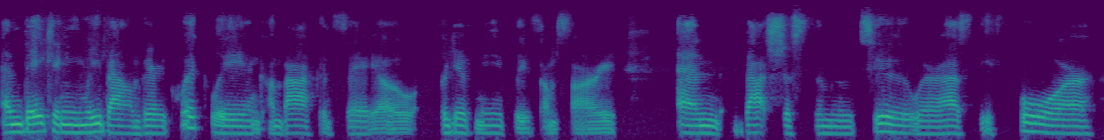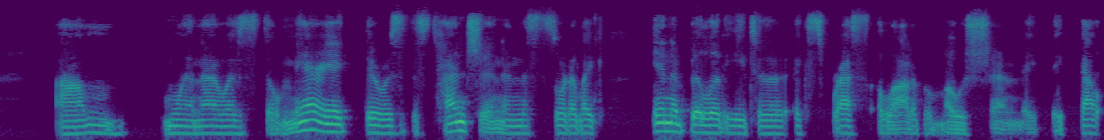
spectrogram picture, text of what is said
and they can rebound very quickly and come back and say, Oh, forgive me, please, I'm sorry. And that shifts the mood too. Whereas before, um, when I was still married, there was this tension and this sort of like inability to express a lot of emotion. They, they felt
